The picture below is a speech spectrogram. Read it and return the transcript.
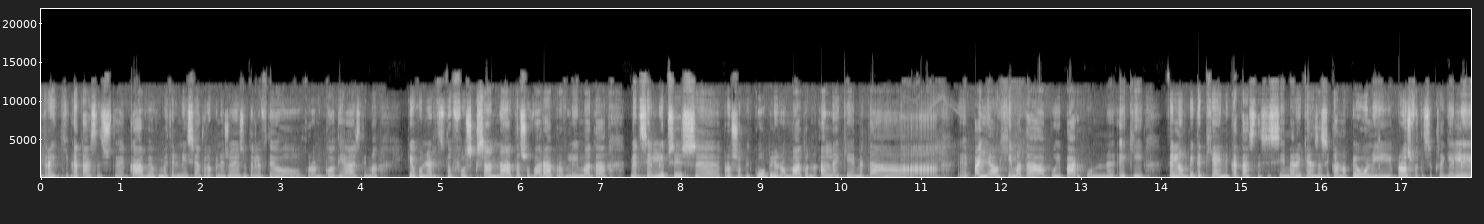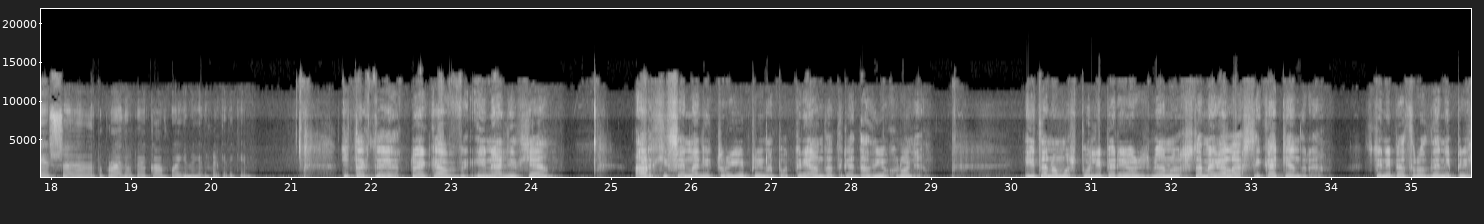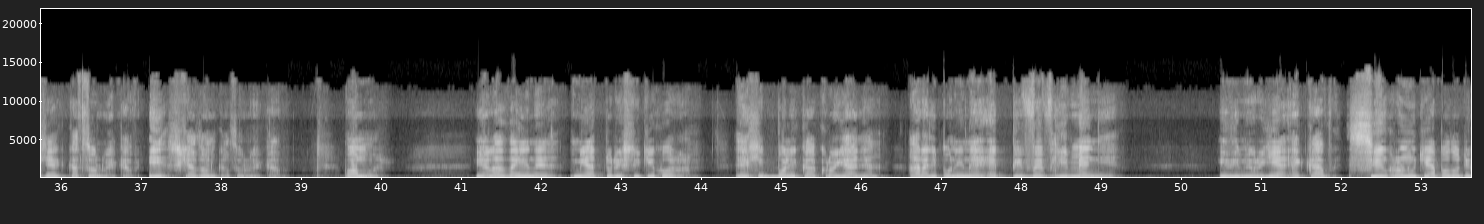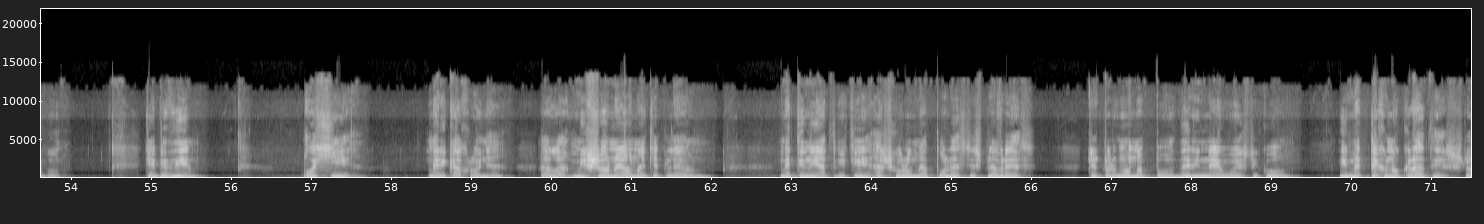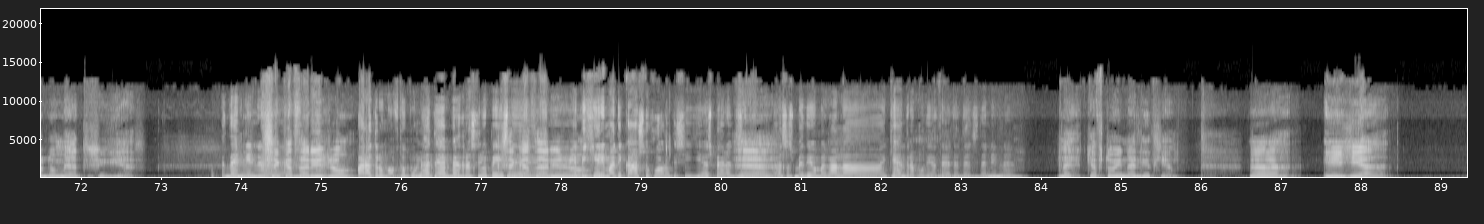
είναι τραγική κατάσταση στο ΕΚΑΒ. Έχουμε θρυνήσει ανθρώπινες ζωές το τελευταίο χρονικό διάστημα και έχουν έρθει στο φως ξανά τα σοβαρά προβλήματα με τις ελλείψεις ε, προσωπικού πληρωμάτων αλλά και με τα ε, παλιά οχήματα που υπάρχουν εκεί. Θέλω να μου πείτε ποια είναι η κατάσταση σήμερα και αν σας ικανοποιούν οι πρόσφατες εξαγγελίες ε, του Πρόεδρου του ΕΚΑΒ που έγιναν για τη Χαλκιδική. Κοιτάξτε, το ΕΚΑΒ είναι αλήθεια άρχισε να λειτουργεί πριν από 30-32 χρόνια. Ήταν όμως πολύ περιορισμένο στα μεγάλα αστικά κέντρα. Στην Ήπεθρο δεν υπήρχε καθόλου ΕΚΑΒ ή σχεδόν καθόλου ΕΚΑΒ. Όμως η Ελλάδα είναι μια τουριστική χώρα. Έχει μπόλικα κρογιάλια, άρα λοιπόν είναι επιβεβλημένη η δημιουργία ΕΚΑΒ σύγχρονου και αποδοτικού. Και επειδή όχι μερικά χρόνια, αλλά μισό αιώνα και πλέον με την ιατρική ασχολούμαι από όλες τις πλευρές. Και τολμώ να πω, δεν είναι εγωιστικό, είμαι τεχνοκράτης στον τομέα της υγείας. Δεν είναι ξεκαθαρίζω, παρατρόμο αυτό που λέτε. Δραστηριοποιείστε επιχειρηματικά στον χώρο της υγείας πέραν της ε, σας με δύο μεγάλα κέντρα που διαθέτετε, έτσι δεν είναι; Ναι, και αυτό είναι αλήθεια. Ε, η υγεία,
